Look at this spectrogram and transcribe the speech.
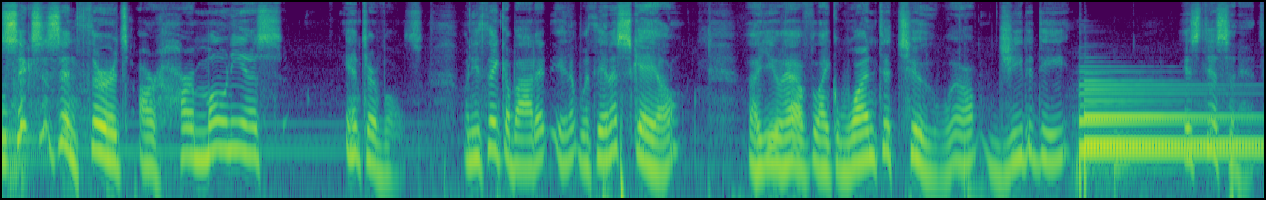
Sixes and thirds are harmonious intervals. When you think about it, in, within a scale, uh, you have like 1 to 2. Well, G to D is dissonant.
